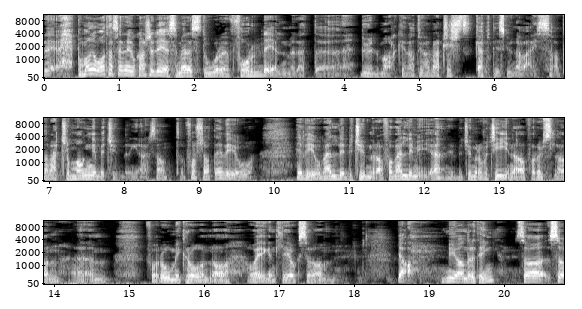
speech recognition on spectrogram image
det, på mange måter så er det jo kanskje det som er den store fordelen med dette bull-markedet. At vi har vært så skeptiske underveis. At det har vært så mange bekymringer. Sant? Og fortsatt er vi jo, er vi jo veldig bekymra for veldig mye. Vi er bekymra for Kina, for Russland, um, for omikron og, og egentlig også ja, mye andre ting. Så, så,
